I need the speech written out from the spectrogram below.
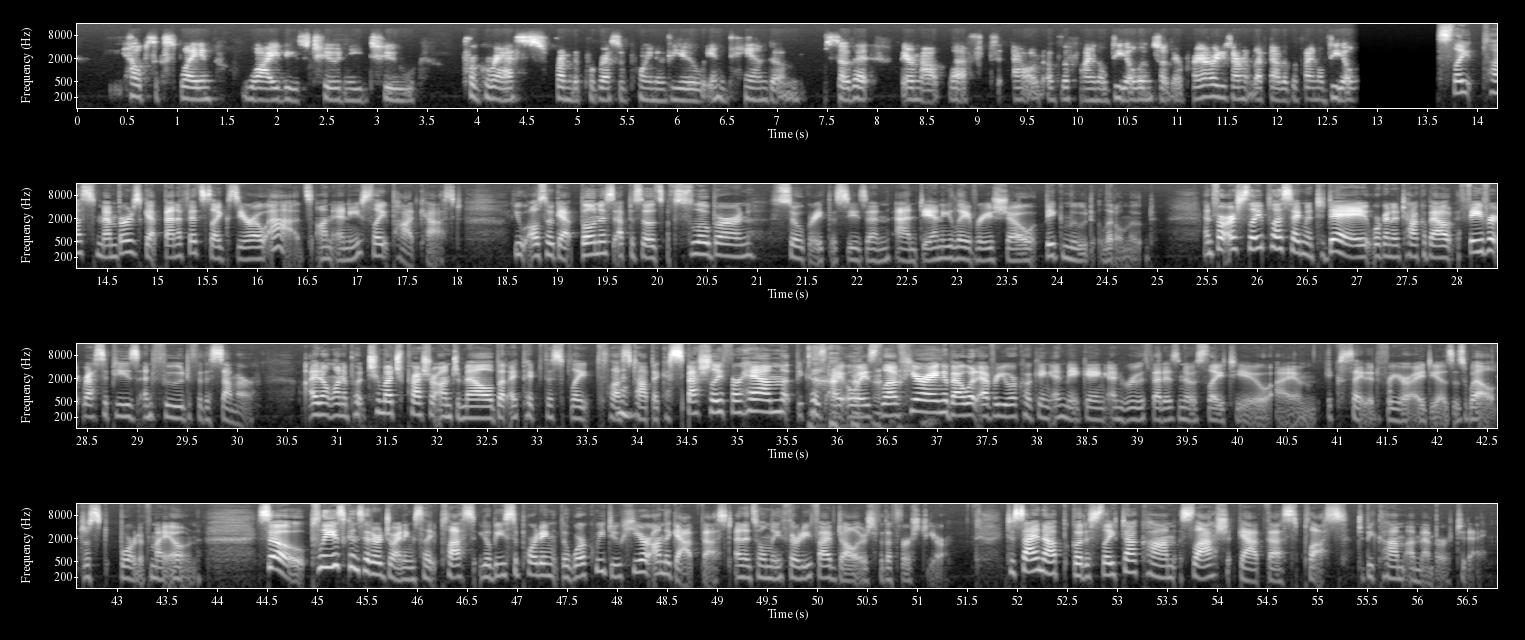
helps explain why these two need to progress from the progressive point of view in tandem so that they're not left out of the final deal and so their priorities aren't left out of the final deal. Slate Plus members get benefits like zero ads on any Slate podcast. You also get bonus episodes of Slow Burn, so great this season, and Danny Lavery's show, Big Mood, Little Mood. And for our Slate Plus segment today, we're going to talk about favorite recipes and food for the summer. I don't want to put too much pressure on Jamelle, but I picked the Slate Plus topic especially for him because I always love hearing about whatever you are cooking and making. And Ruth, that is no slight to you. I am excited for your ideas as well, just bored of my own. So please consider joining Slate Plus. You'll be supporting the work we do here on the Gabfest, and it's only $35 for the first year. To sign up, go to slate.com slash gabfest plus to become a member today.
